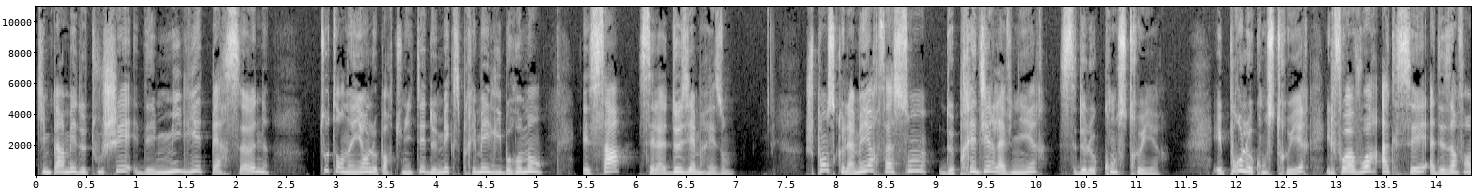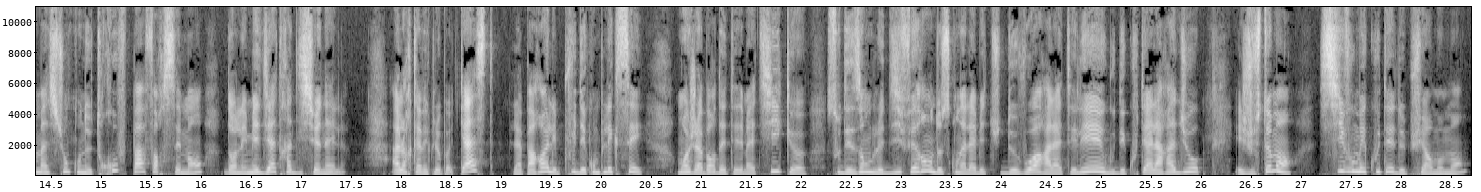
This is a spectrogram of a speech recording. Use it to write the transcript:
qui me permet de toucher des milliers de personnes tout en ayant l'opportunité de m'exprimer librement. Et ça, c'est la deuxième raison. Je pense que la meilleure façon de prédire l'avenir, c'est de le construire. Et pour le construire, il faut avoir accès à des informations qu'on ne trouve pas forcément dans les médias traditionnels. Alors qu'avec le podcast, la parole est plus décomplexée. Moi, j'aborde des thématiques euh, sous des angles différents de ce qu'on a l'habitude de voir à la télé ou d'écouter à la radio. Et justement, si vous m'écoutez depuis un moment,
